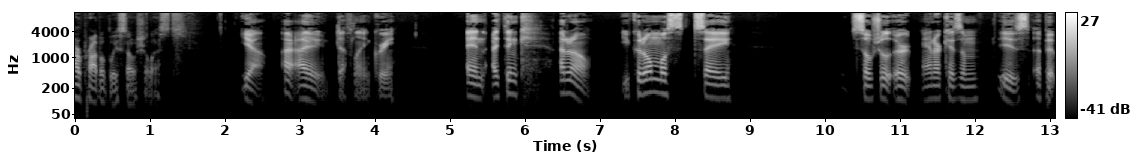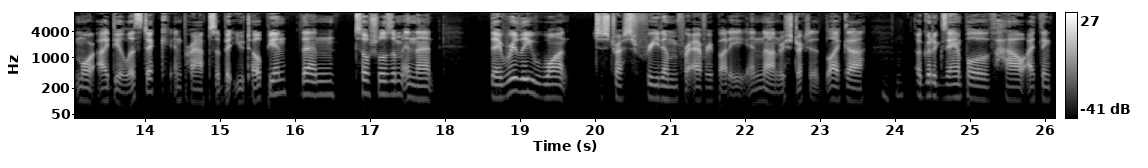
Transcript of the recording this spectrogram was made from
are probably socialists. Yeah, I, I definitely agree. And I think, I don't know, you could almost say social or anarchism is a bit more idealistic and perhaps a bit utopian than socialism in that they really want to stress freedom for everybody and non-restricted. Like uh, a good example of how I think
